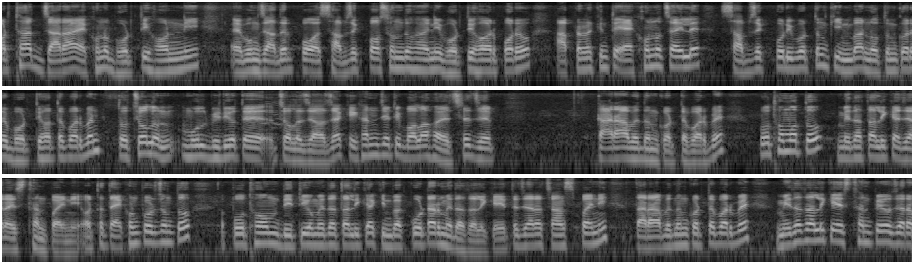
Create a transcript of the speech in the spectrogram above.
অর্থাৎ যারা এখনও ভর্তি হননি এবং যাদের সাবজেক্ট পছন্দ হয়নি, ভর্তি হওয়ার পরেও আপনারা কিন্তু এখনও চাইলে সাবজেক্ট পরিবর্তন কিংবা নতুন করে ভর্তি হতে পারবেন। তো চলুন মূল ভিডিওতে চলে যাওয়া যাক। এখানে যেটি বলা হয়েছে যে কারা আবেদন করতে পারবে? প্রথমত মেধা তালিকায় যারা স্থান পায়নি, অর্থাৎ এখন পর্যন্ত প্রথম, দ্বিতীয় মেধা তালিকা কিংবা কোটার মেধা তালিকা, এতে যারা চান্স পায়নি তারা আবেদন করতে পারবে। মেধা তালিকায় স্থান পেয়েও যারা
